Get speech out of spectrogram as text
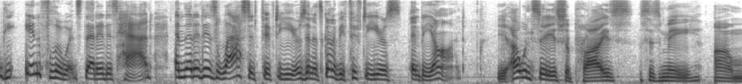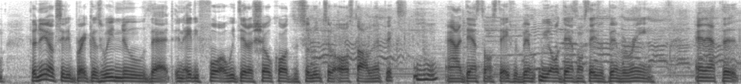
the influence that it has had and that it has lasted 50 years and it's going to be 50 years and beyond? Yeah, I wouldn't say it surprises me. Um, the New York City Breakers, we knew that in '84 we did a show called "The Salute to the All Star Olympics," mm-hmm. and I danced on stage with Ben. We all danced on stage with Ben Vereen. And at the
